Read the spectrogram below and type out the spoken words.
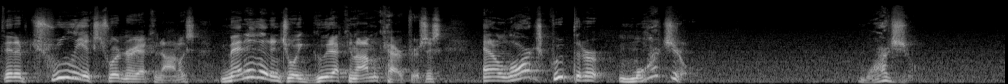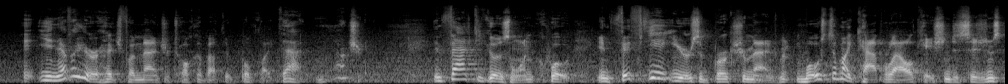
that have truly extraordinary economics, many that enjoy good economic characteristics, and a large group that are marginal. Marginal. You never hear a hedge fund manager talk about their book like that. Marginal. In fact, he goes on, quote, in 58 years of Berkshire management, most of my capital allocation decisions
